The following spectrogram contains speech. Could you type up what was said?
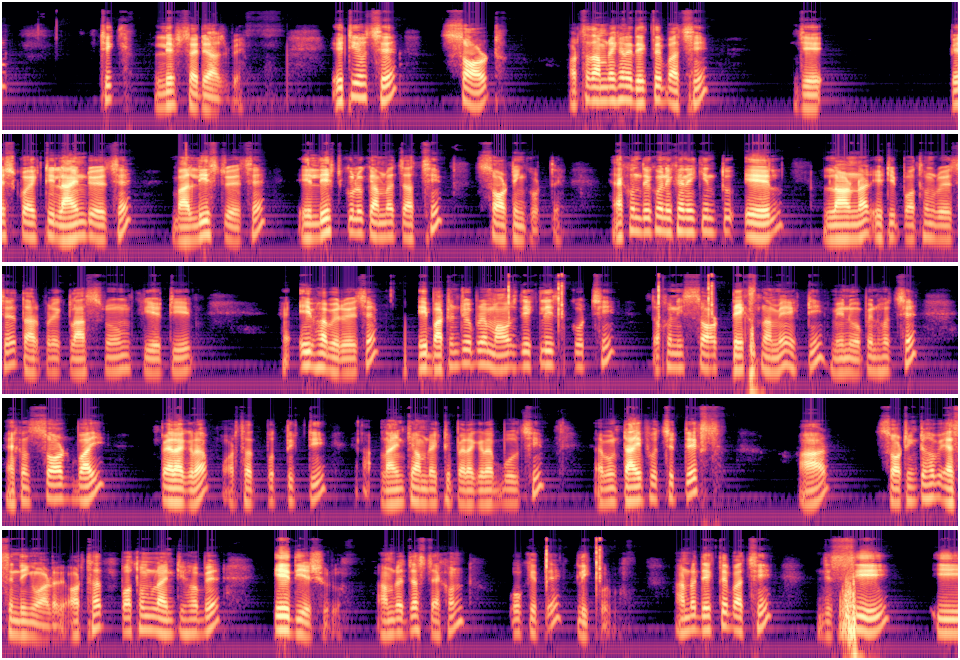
ঠিক লেফট সাইডে আসবে। এটি হচ্ছে শর্ট অর্থাৎ আমরা এখানে দেখতে পাচ্ছি যে বেশ কয়েকটি লাইন রয়েছে। বা লিস্ট রয়েছে, এই লিস্টগুলোকে আমরা চাচ্ছি সর্টিং করতে। এখন দেখুন এখানে কিন্তু এল লার্নার এটি প্রথম রয়েছে, তারপরে ক্লাসরুম ক্রিয়েটিভ এইভাবে রয়েছে। এই বাটনটির উপরে মাউস দিয়ে ক্লিক করছি, তখনই শর্ট টেক্সট নামে একটি মেনু ওপেন হচ্ছে। এখন শর্ট বাই প্যারাগ্রাফ অর্থাৎ প্রত্যেকটি লাইনকে আমরা একটি প্যারাগ্রাফ বলছি, এবং টাইপ হচ্ছে টেক্সট আর সর্টিংটা হবে অ্যাসেন্ডিং অর্ডারে অর্থাৎ প্রথম লাইনটি হবে এ দিয়ে শুরু। আমরা জাস্ট এখন ওকেতে ক্লিক করব। আমরা দেখতে পাচ্ছি যে সি ই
